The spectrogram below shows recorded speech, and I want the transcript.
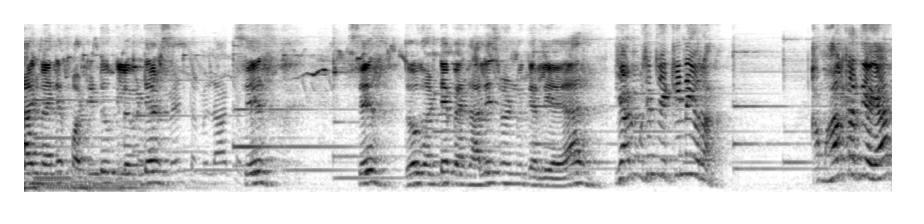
आज मैंने 42 किलोमीटर सिर्फ़ सिर्फ़ दो घंटे पैंतालीस मिनट में कर लिया यार। यार मुझे तो यकीन नहीं हो रहा। कमाल कर दिया यार।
